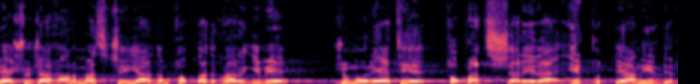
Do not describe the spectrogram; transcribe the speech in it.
beş uçak alınması için yardım topladıkları gibi Cumhuriyeti top atışlarıyla ilk kutlayan ildir.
